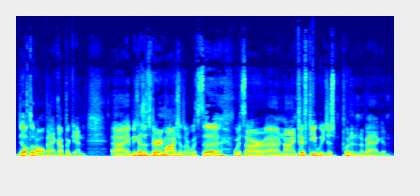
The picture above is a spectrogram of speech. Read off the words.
build it all back up again uh, because it's very modular. With the with our uh, 950, we just put it in a bag and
